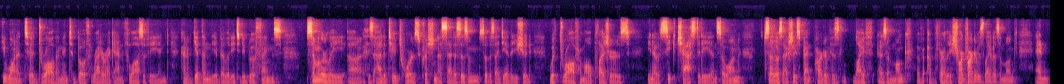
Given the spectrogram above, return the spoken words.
he wanted to draw them into both rhetoric and philosophy and kind of give them the ability to do both things. Similarly, uh, his attitude towards Christian asceticism, so this idea that you should withdraw from all pleasures, you know, seek chastity and so on, Psellos actually spent part of his life as a monk, a, a fairly short part of his life as a monk, and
